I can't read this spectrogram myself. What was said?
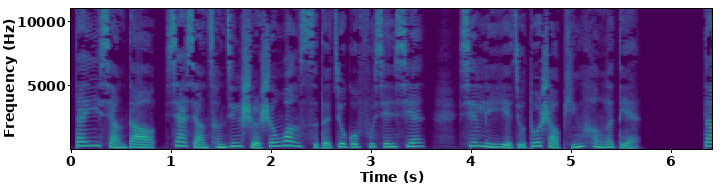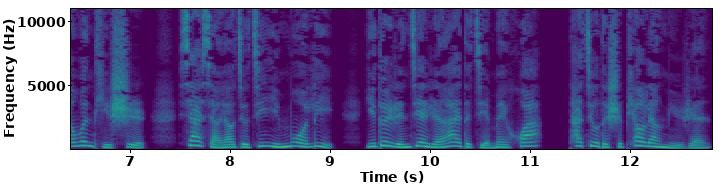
但一想到夏想曾经舍生忘死的救过傅仙仙，心里也就多少平衡了点。但问题是，夏想要救金银茉莉，一对人见人爱的姐妹花，他救的是漂亮女人。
